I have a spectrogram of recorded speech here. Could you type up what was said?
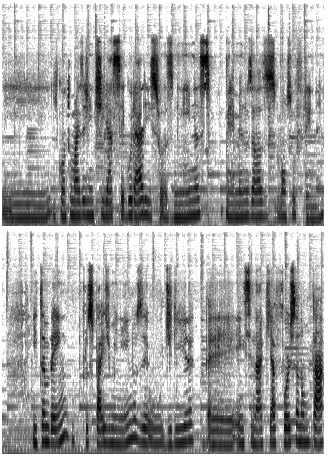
E, e quanto mais a gente assegurar isso às meninas, é, menos elas vão sofrer, né? E também para os pais de meninos, eu diria é, ensinar que a força não tá.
